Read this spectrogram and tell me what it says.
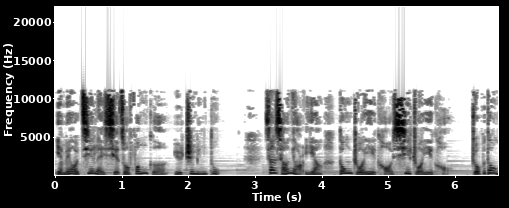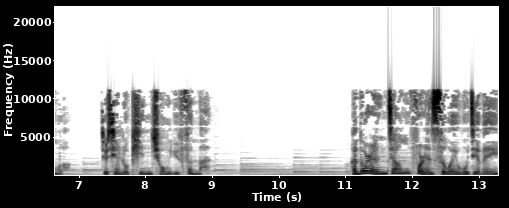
也没有积累写作风格与知名度，像小鸟一样东啄一口西啄一口，啄不动了，就陷入贫穷与愤满。很多人将富人思维误解为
